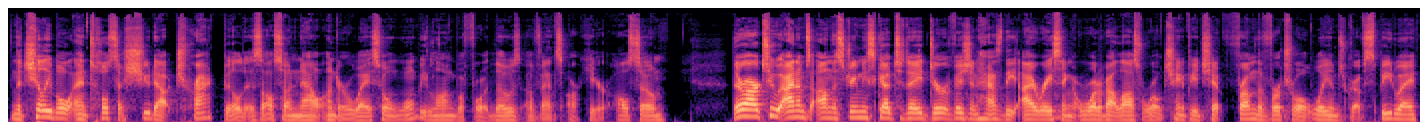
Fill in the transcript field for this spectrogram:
And the Chili Bowl and Tulsa Shootout track build is also now underway, so it won't be long before those events are here also. There are two items on the streaming schedule today. DIRTVision has the iRacing World of Outlaws World Championship from the virtual Williams Grove Speedway,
